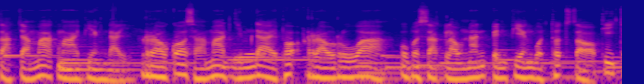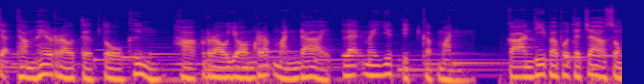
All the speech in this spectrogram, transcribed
สรรคจะมากมายเพียงใด เราก็สามารถยิ้มได้เพราะเรารู้ว่าอุปสรรคเหล่านั้นเป็นเพียงบททดสอบที่จะทำให้เราเติบโตขึ้น หากเรายอมรับมันได้และไม่ยึดติดกับมัน การที่พระพุทธเจ้าทรง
